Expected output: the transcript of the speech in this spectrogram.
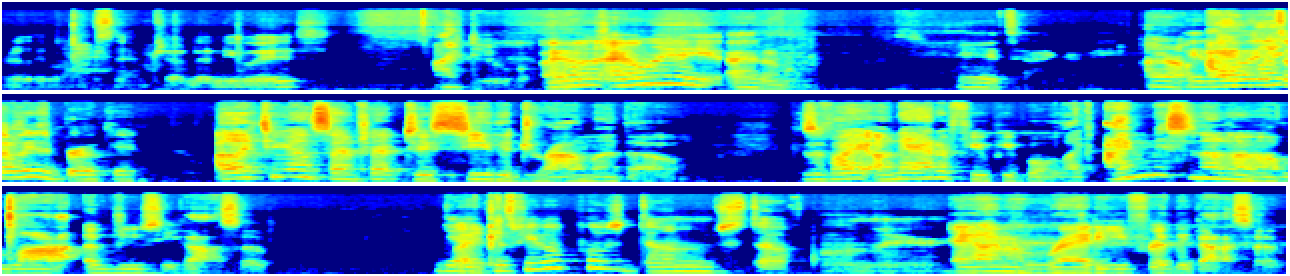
really like Snapchat, anyways. I do. I don't. I only. I don't know. It's aggravating. I don't It know. I like it's always broken. I like to be on Snapchat to see the drama though. Because if I unadd a few people, like I'm missing out on a lot of juicy gossip. Yeah, Like- because people post dumb stuff on there. And I'm ready for the gossip.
